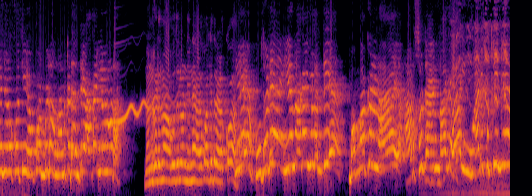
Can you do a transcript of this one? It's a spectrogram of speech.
ಏನ್ ಹೇಳ್ಕೊತಿ? ಹೇಳ್ಕೊಂಡ್ಬಿಡ ನನ್ ಕಡೆ ಅಂದ್ರೆ ಆಗಂಗಿಲ್ಲ ನೋಡ. ನನ್ ಕಡೆನೂ ಆಗುದಿಲ್ಲ ನಿನ್ನ ಹೇಳ್ಕೋಕಿದ್ರೆ ಹೇಳ್ಕೊ. ಏ ಮುದೋಡೆ ಏನ್ ಆಗಂಗಿಲ್ಲ ಅಂತಿ ಮೊಮ್ಮಕ್ಕಳನ್ನ ಆಡ್ಸೋ ಟೈಮ್ನಾಗ ಹಿಂಗ್ ಮಾಡಿ ಓಲಿಯಾಗ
